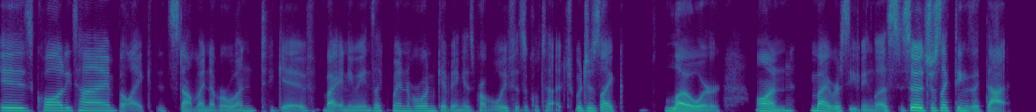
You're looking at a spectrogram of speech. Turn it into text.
is quality time, but like it's not my number one to give by any means. Like my number one giving is probably physical touch, which is like lower on my receiving list. So it's just like things like that.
